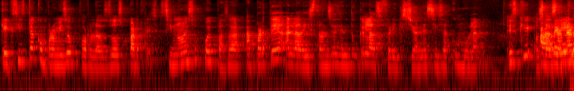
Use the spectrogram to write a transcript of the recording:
que exista compromiso por las dos partes. Si no, eso puede pasar. Aparte, a la distancia siento que las fricciones sí se acumulan. Es que O sea, arreglar,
